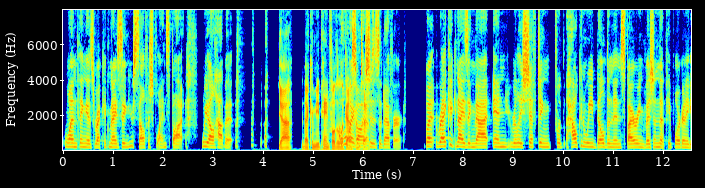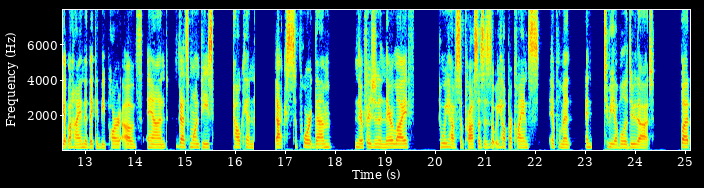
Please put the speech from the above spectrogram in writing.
One thing is recognizing your selfish blind spot. We all have it. yeah, that can be painful to look oh at sometimes. Oh my gosh, is it ever? But recognizing that and really shifting for how can we build an inspiring vision that people are going to get behind that they could be part of. And that's one piece. How can that support them in their vision in their life? And we have some processes that we help our clients implement and to be able to do that. But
